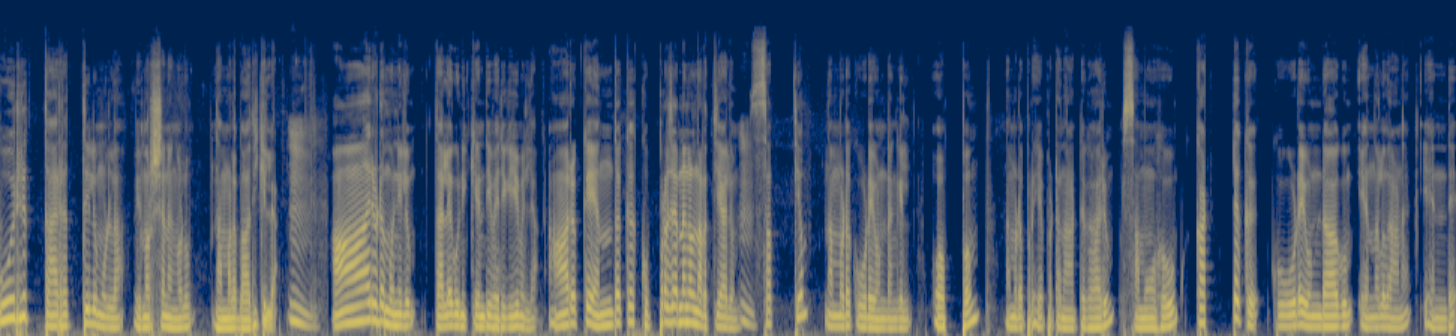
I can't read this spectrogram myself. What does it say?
ഒരു തരത്തിലുമുള്ള വിമർശനങ്ങളും നമ്മളെ ബാധിക്കില്ല. ആരുടെ മുന്നിലും തലകുനിക്കേണ്ടി വരികയുമില്ല. ആരൊക്കെ എന്തൊക്കെ കുപ്രചരണങ്ങൾ നടത്തിയാലും സത്യം നമ്മുടെ കൂടെ ഉണ്ടെങ്കിൽ ഒപ്പം നമ്മുടെ പ്രിയപ്പെട്ട നാട്ടുകാരും സമൂഹവും കട്ടക്ക് കൂടെ ഉണ്ടാകും എന്നുള്ളതാണ് എന്റെ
